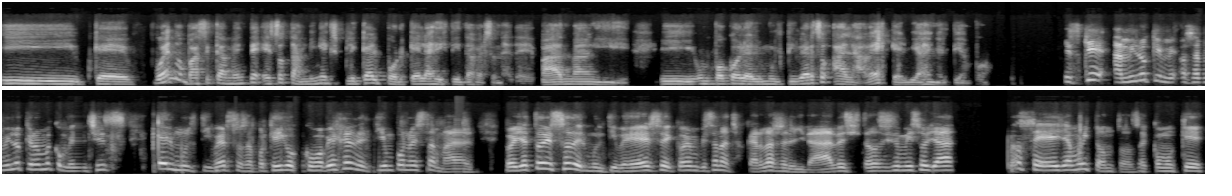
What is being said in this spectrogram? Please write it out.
y que, bueno, básicamente eso también explica el por qué las distintas versiones de Batman y, y un poco el multiverso a la vez que el viaje en el tiempo. Es que a mí lo que me, o sea, a mí lo que no me convenció es el multiverso, o sea, porque digo, como viajan en el tiempo no está mal, pero ya todo eso del multiverso y cómo empiezan a chocar las realidades y todo eso me hizo ya, no sé, ya muy tonto, o sea, como que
